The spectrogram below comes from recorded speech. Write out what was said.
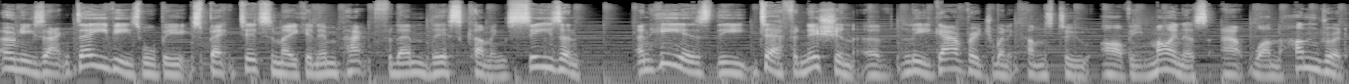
Only Zach Davies will be expected to make an impact for them this coming season, and he is the definition of league average when it comes to RV minus at 100.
